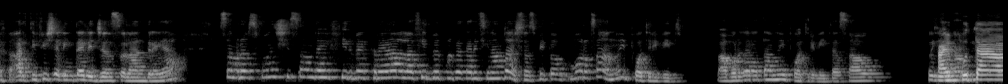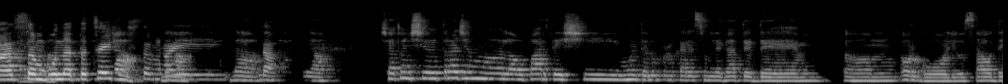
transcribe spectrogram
artificial intelligence-ul Andreea, să-mi răspunzi și să-mi dai feedback real la feedback-ul pe care ți l-am dat și să-mi spui că, mă rog, nu-i potrivit, abordarea ta nu-i potrivită sau Uite, Ai putea să îmbunătățești da, și să da, mai... Da, da, da. Și atunci uh, tragem uh, la o parte și multe lucruri care sunt legate de um, orgoliu sau de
